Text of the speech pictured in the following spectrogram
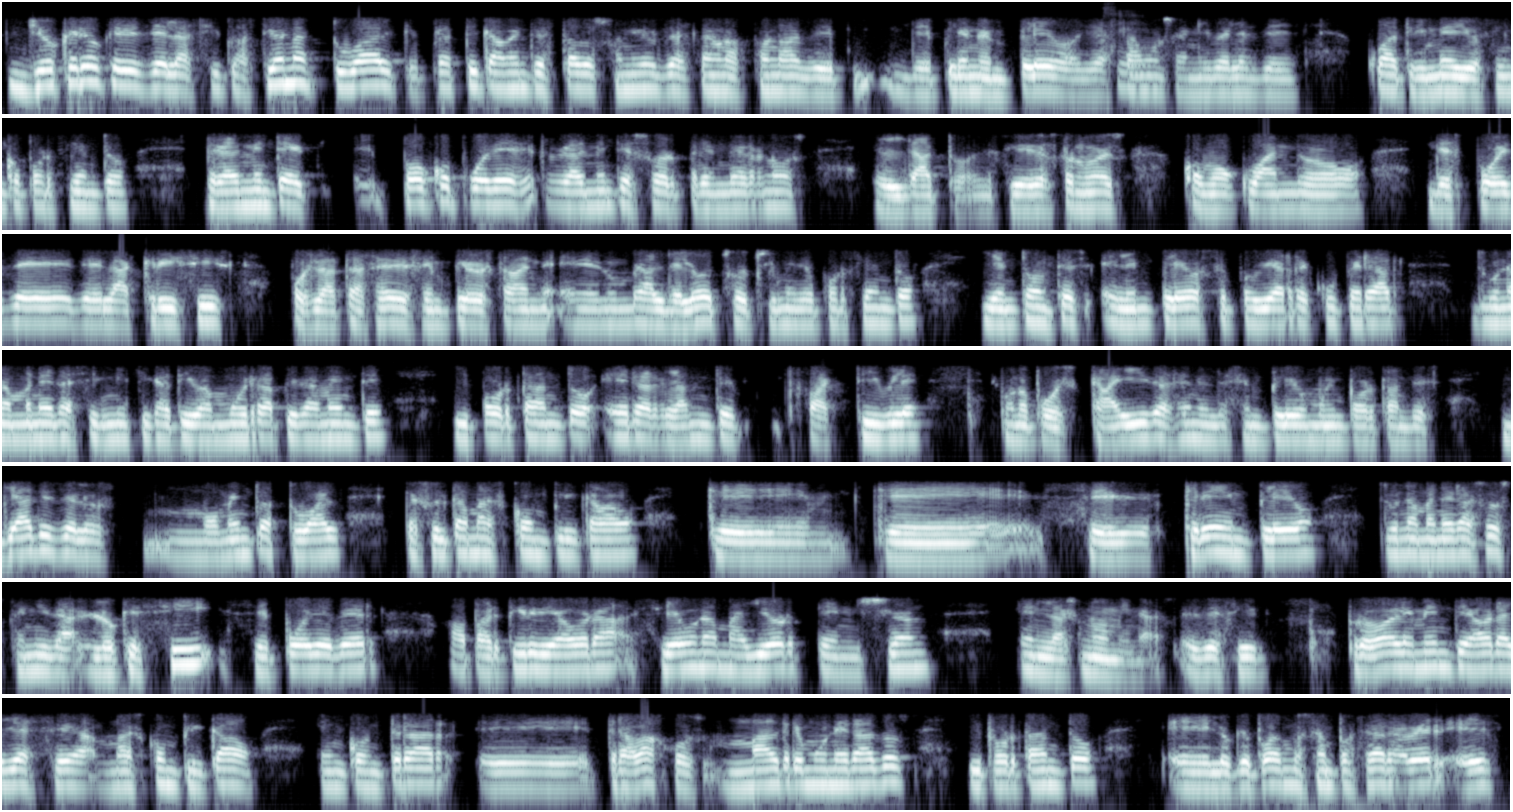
Yo creo que desde la situación actual, que prácticamente Estados Unidos ya está en una zona de, pleno empleo, ya estamos a niveles de 4,5, 5%, realmente eh, poco puede realmente sorprendernos el dato. Es decir, esto no es como cuando después de, de la crisis pues la tasa de desempleo estaba en, el umbral del 8, 8,5% y entonces el empleo se podía recuperar de una manera significativa muy rápidamente y por tanto era realmente factible, bueno, pues caídas en el desempleo muy importantes. Ya desde el momento actual resulta más complicado que, se cree empleo de una manera sostenida. Lo que sí se puede ver a partir de ahora sea una mayor tensión en las nóminas. Es decir, probablemente ahora ya sea más complicado encontrar eh, trabajos mal remunerados y por tanto eh, lo que podemos empezar a ver es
